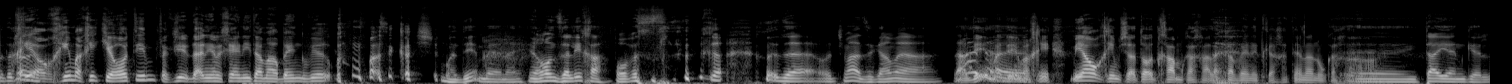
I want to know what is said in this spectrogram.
לתוך... אחי, האורחים הכי כאוטיים, תקשיב, דניאל חן, איתמר בן גביר, מה זה קשור? מדהים בעיניי. ירון זליכה, פרופסור זליכה. תשמע, זה גם היה... מדהים, מדהים, אחי. מי האורחים שאתה עוד חם ככה על הכוונת ככה? תן לנו ככה. אה, איתי אנגל.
